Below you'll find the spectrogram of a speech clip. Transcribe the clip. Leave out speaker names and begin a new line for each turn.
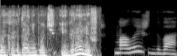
Вы когда-нибудь играли в
Малыш 2.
